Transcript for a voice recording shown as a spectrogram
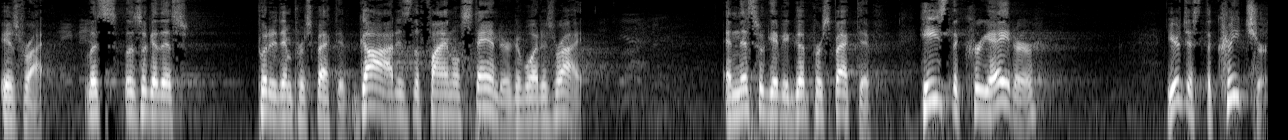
is right. Let's, let's look at this, put it in perspective. God is the final standard of what is right. And this will give you good perspective. He's the creator, you're just the creature.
